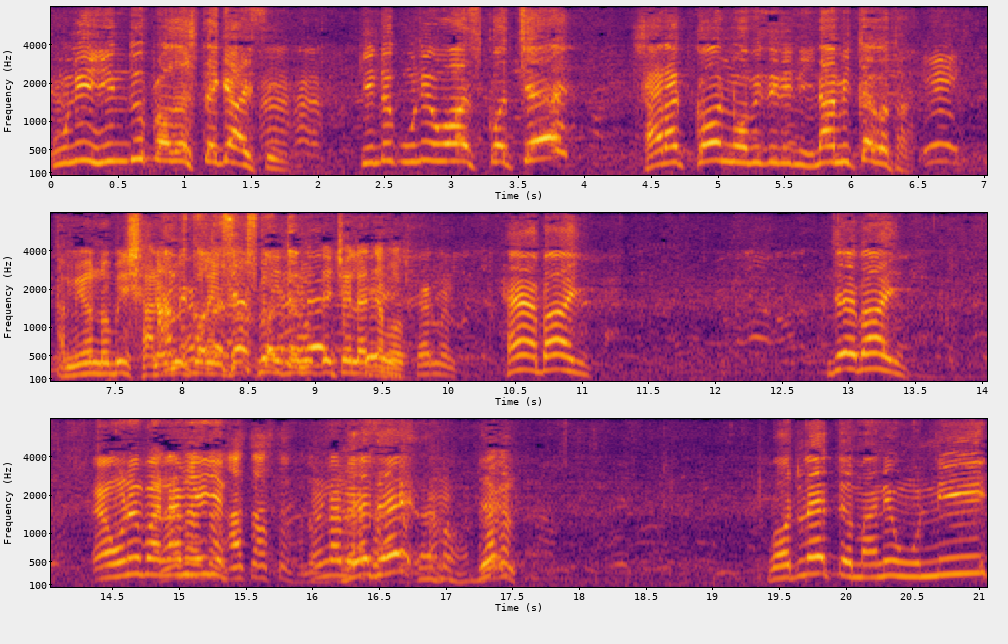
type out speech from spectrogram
উনি হিন্দু প্রদেশ থেকে আইছে। কিন্তু উনি ওয়াজ করছে সারাক্ষণ নবীজির নি না মিথ্যা কথা। আমিও নবীর মধ্যে চলে যাব। হ্যাঁ ভাই। যে ভাই। মানে উনি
